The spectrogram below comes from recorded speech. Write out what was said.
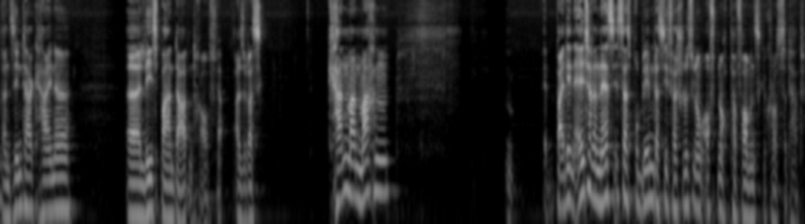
dann sind da keine äh, lesbaren Daten drauf. Also das kann man machen. Bei den älteren NES ist das Problem, dass die Verschlüsselung oft noch Performance gekostet hat.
